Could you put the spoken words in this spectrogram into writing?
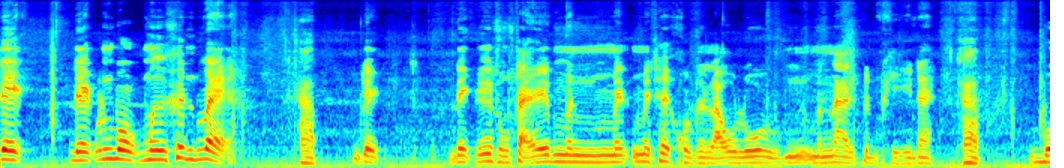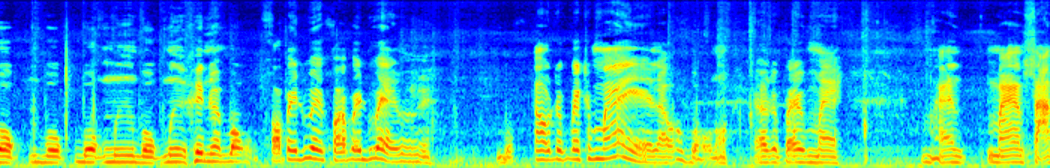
เด็ก เด็กมันโบกมือขึ้นด้วยครับ เด็ก เด็กนี่สงสัยมันไม่ไม่ใช่คนเรารู้มันน่าจะเป็นผีนะ ครับ โบกโบกโบกมือโบกมือขึ้นมาบอกขอไปด้วยขอไปด้วยบอกเอาจะไปทำไม เราก็บอกเนาะเราจะไปทำไมมามาสาม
